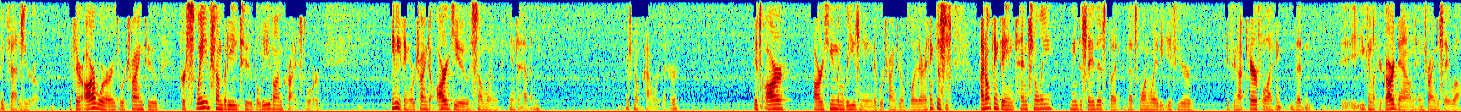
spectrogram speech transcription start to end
Big fat zero. If there are words we're trying to persuade somebody to believe on Christ or anything, we're trying to argue someone into heaven, there's no power there. It's our our human reasoning that we're trying to employ there. I think this is I don't think they intentionally mean to say this, but that's one way that if you're if you're not careful, I think that you can let your guard down in trying to say, well,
